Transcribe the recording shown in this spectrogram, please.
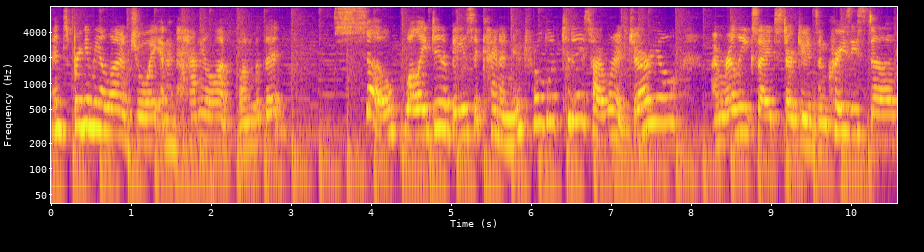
and it's bringing me a lot of joy and I'm having a lot of fun with it. So, while I did a basic kind of neutral look today, so I wanted jar y'all, I'm really excited to start doing some crazy stuff,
